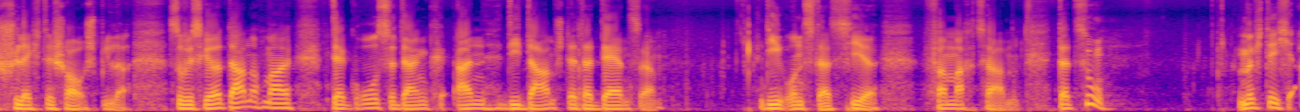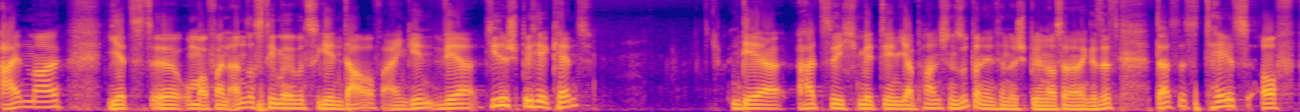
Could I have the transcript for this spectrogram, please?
schlechte Schauspieler. So wie es gehört, da nochmal der große Dank an die Darmstädter Dancer, die uns das hier vermacht haben. Dazu möchte ich einmal jetzt, äh, um auf ein anderes Thema überzugehen, darauf eingehen. Wer dieses Spiel hier kennt, der hat sich mit den japanischen Super Nintendo-Spielen auseinandergesetzt. Das ist Tales of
